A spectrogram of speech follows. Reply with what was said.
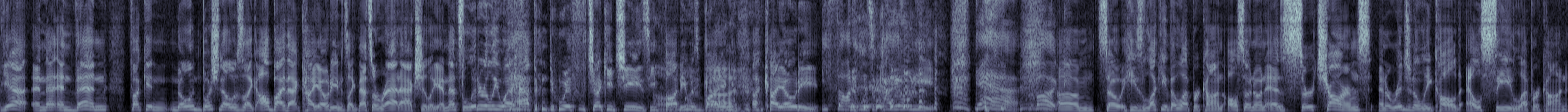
yeah, and then and then fucking Nolan Bushnell was like, "I'll buy that coyote," and it's like that's a rat actually, and that's literally what happened with Chuck E. Cheese. He thought he my was buying a coyote. he thought it was a coyote. yeah, fuck. Um, so he's Lucky the Leprechaun, also known as Sir Charms, and originally called LC Leprechaun,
